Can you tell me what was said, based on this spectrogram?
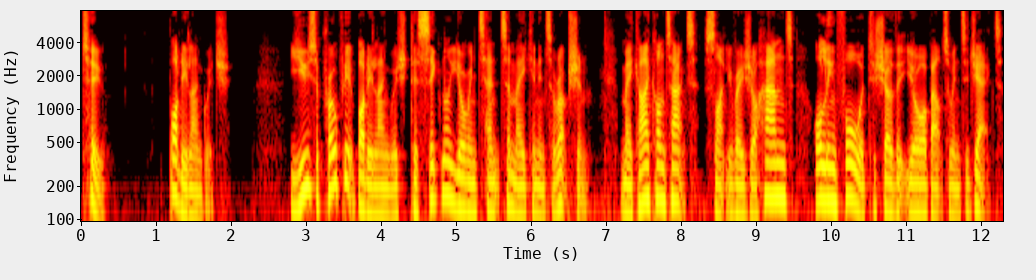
2. Body language. Use appropriate body language to signal your intent to make an interruption. Make eye contact, slightly raise your hand, or lean forward to show that you're about to interject.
